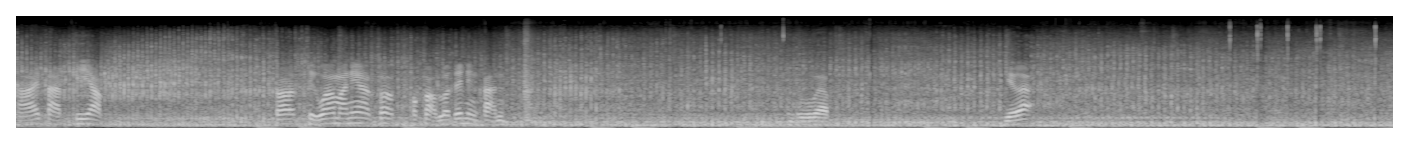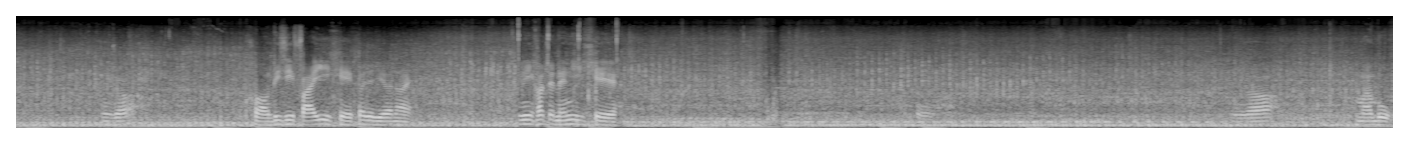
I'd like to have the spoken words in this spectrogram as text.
ท้ายตัดเทียบ ก็ถือว่ามาเนี่ยก็ประกอบรถได้หนึ่งคัน ดูแบบ เยอะนี่ก็ของ DC5 EK ก็จะเยอะหน่อย ที่นี่เขาจะเน้น EK นี่ก็มาบุก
